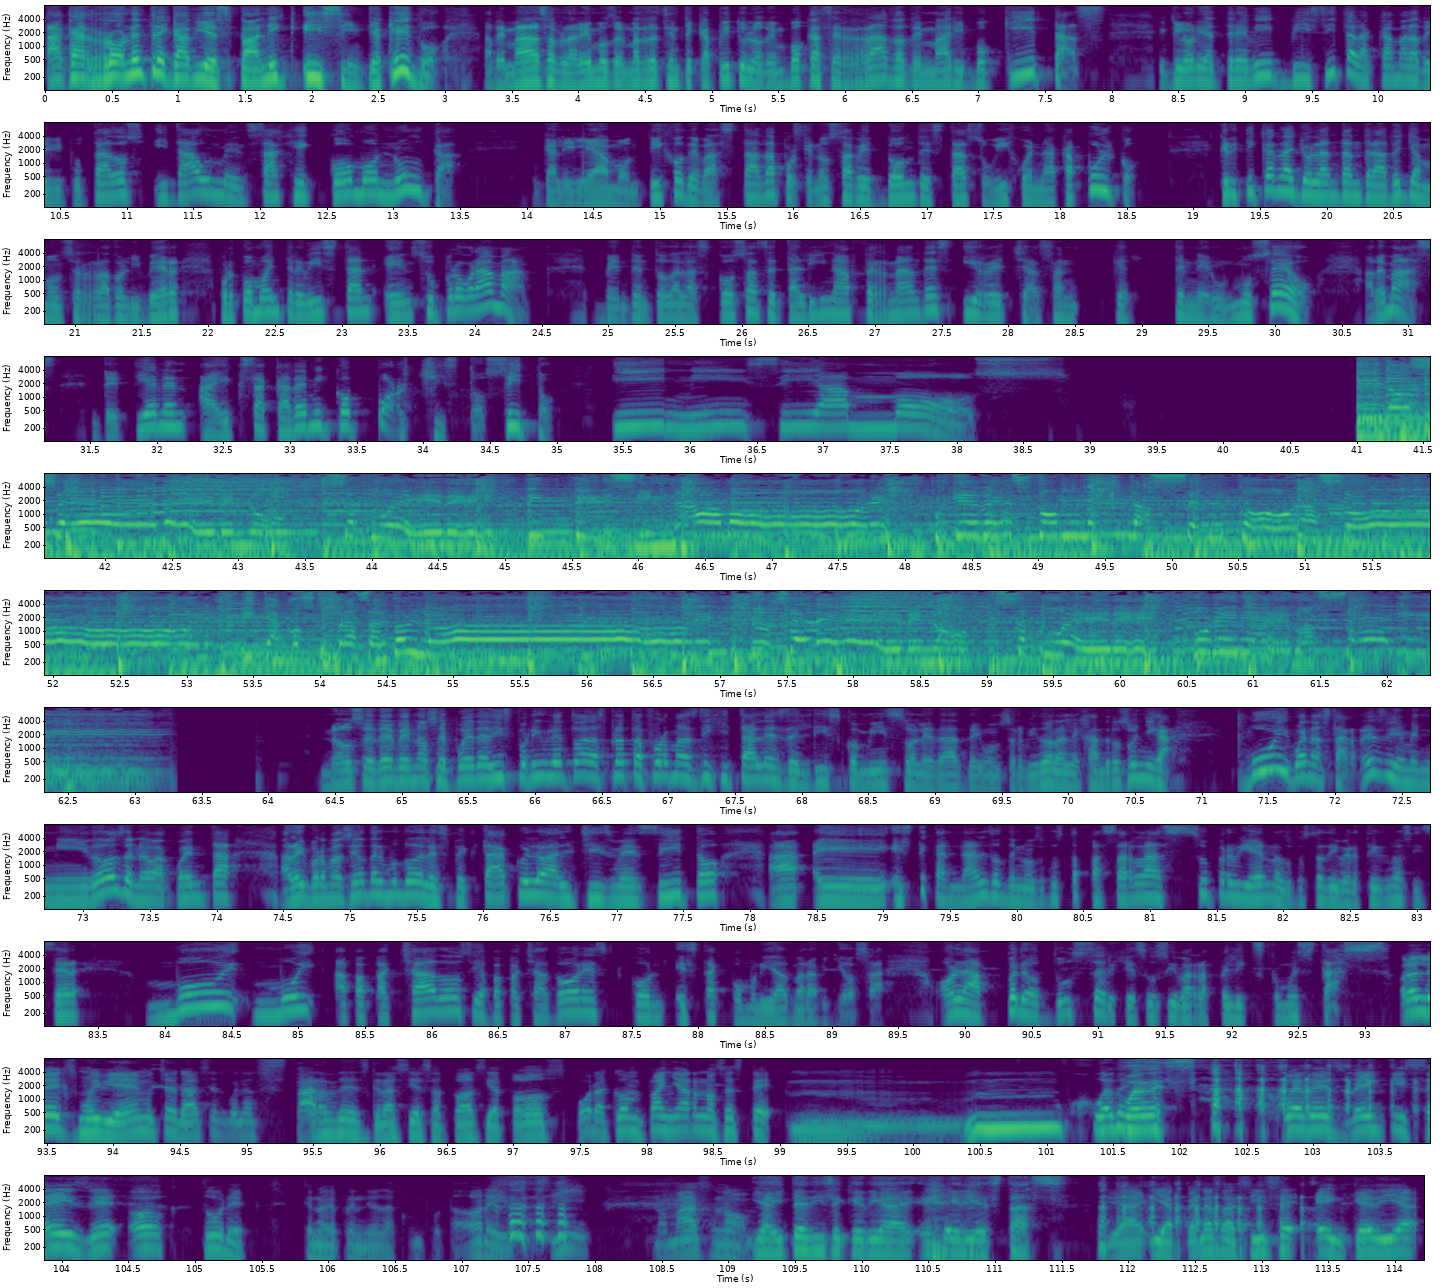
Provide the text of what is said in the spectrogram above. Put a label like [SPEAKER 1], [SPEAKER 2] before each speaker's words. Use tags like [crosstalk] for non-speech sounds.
[SPEAKER 1] Agarrón entre Gaby Spanik y Cynthia Clitbo. Además, hablaremos del más reciente capítulo de En Boca Cerrada de Mari Boquitas. Gloria Trevi visita la Cámara de Diputados y da un mensaje como nunca. Galilea Montijo devastada porque no sabe dónde está su hijo en Acapulco. Critican a Yolanda Andrade y a Monserrado Oliver por cómo entrevistan en su programa. Venden todas las cosas de Talina Fernández y rechazan tener un museo. Además, detienen a ex académico por chistosito. Iniciamos.
[SPEAKER 2] No se debe, no se puede vivir sin amor, porque desconectas el corazón y te acostumbras al dolor. No se debe, no se puede, por miedo a seguir.
[SPEAKER 1] No se debe, no se puede. Disponible en todas las plataformas digitales del disco Mi Soledad de un servidor Alejandro Zúñiga. Muy buenas tardes, bienvenidos de nueva cuenta a la información del mundo del espectáculo, al chismecito, a eh, este canal donde nos gusta pasarla súper bien, nos gusta divertirnos y ser muy, muy apapachados y apapachadores con esta comunidad maravillosa. Hola, producer Jesús Ibarra Félix, ¿cómo estás?
[SPEAKER 3] Hola Alex, muy bien, muchas gracias, buenas tardes, gracias a todas y a todos por acompañarnos este mm, jueves,
[SPEAKER 1] Jueves.
[SPEAKER 3] jueves [laughs] 26 de octubre, que no había prendido la computadora y sí, [laughs] nomás no.
[SPEAKER 1] Y ahí te dice qué día, en qué día [laughs] estás.
[SPEAKER 3] Y, a- y apenas así sé en qué día,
